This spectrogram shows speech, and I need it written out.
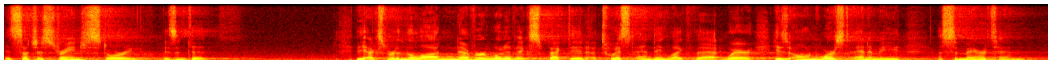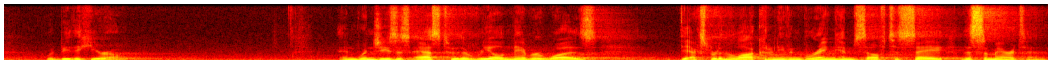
It's such a strange story, isn't it? The expert in the law never would have expected a twist ending like that, where his own worst enemy, a Samaritan, would be the hero. And when Jesus asked who the real neighbor was, the expert in the law couldn't even bring himself to say the Samaritan.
